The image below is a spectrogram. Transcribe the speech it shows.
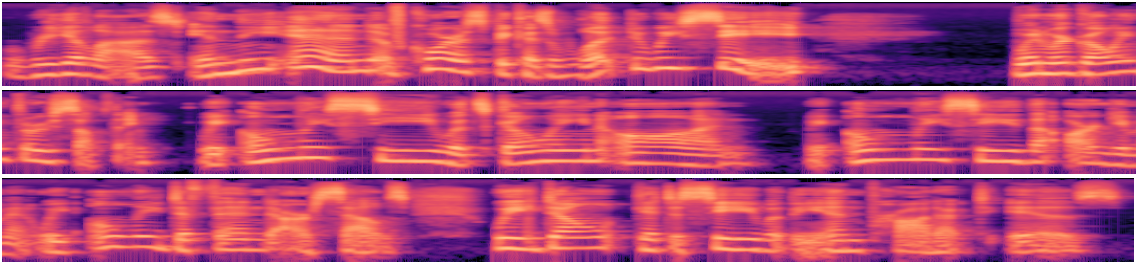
realized in the end, of course, because what do we see when we're going through something? We only see what's going on. We only see the argument. We only defend ourselves. We don't get to see what the end product is.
